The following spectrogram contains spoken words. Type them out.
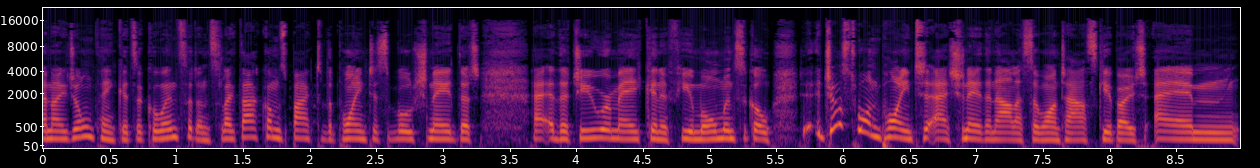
And I don't think it's a coincidence. Like that comes back to the point, I suppose, Sinead, that uh, that you were making a few moments ago. Just one point, uh, Sinead and Alice, I want to ask you about. Um,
